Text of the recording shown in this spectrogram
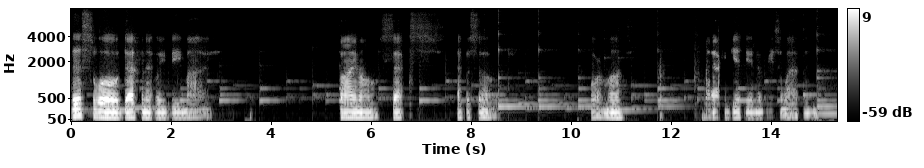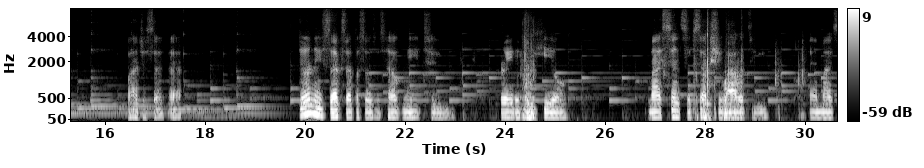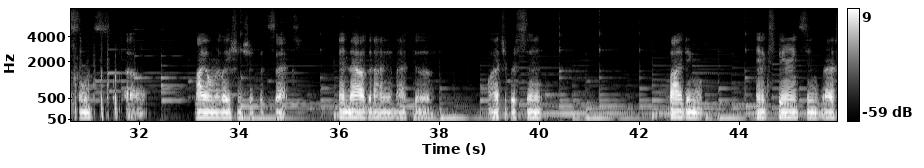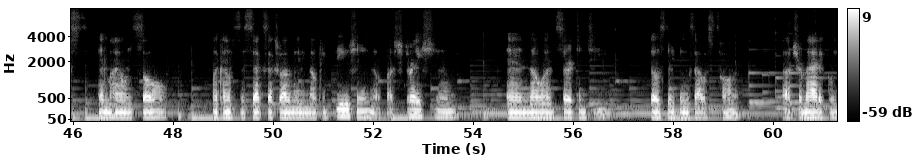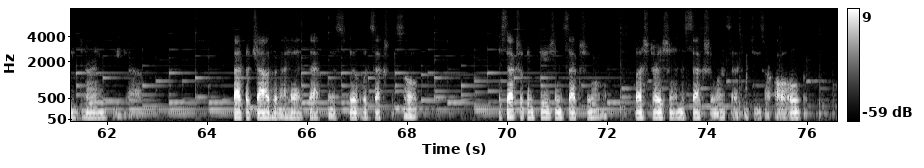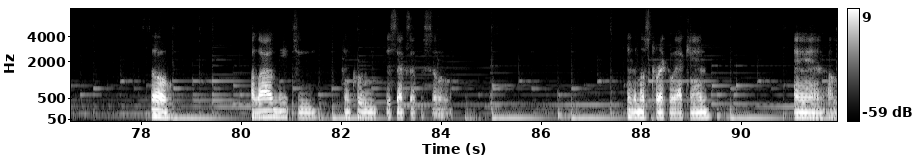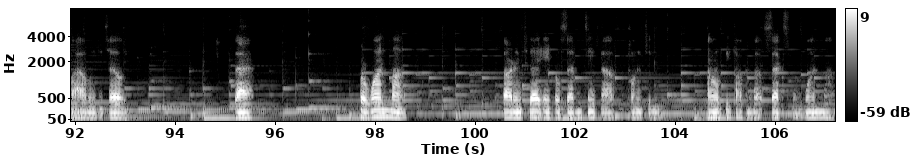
this will definitely be my final sex episode for a month. But I can give you the reason why I think why I just said that. Doing these sex episodes has helped me to creatively heal my sense of sexuality and my sense of my own relationship with sex. And now that I am at the 100% finding and experiencing rest in my own soul when it comes to sex, sexuality, meaning no confusion, no frustration, and no uncertainty. Those three things I was taught uh, traumatically during the uh, type of childhood I had that was filled with sexual assault. The sexual confusion, sexual frustration, and the sexual uncertainties are all over. So, allow me to conclude the sex episode in the most correct way I can and allow me to tell you that for one month, starting today, April 17, 2022, I won't be talking about sex for one month.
